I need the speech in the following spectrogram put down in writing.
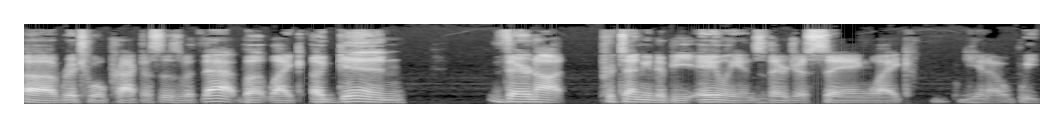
uh, ritual practices with that. But like again, they're not pretending to be aliens. They're just saying like, you know, we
